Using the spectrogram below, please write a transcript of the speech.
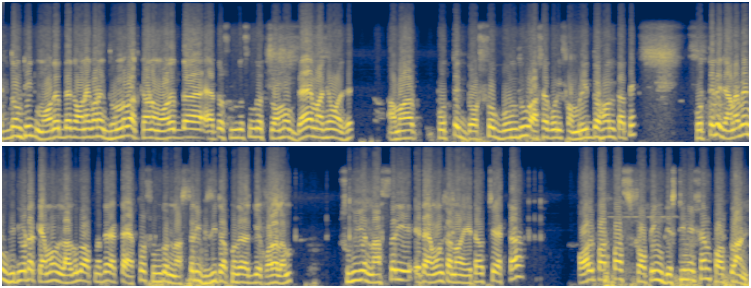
একদম ঠিক। মহাদেব দাকে অনেক অনেক ধন্যবাদ কারণ মহাদেব দা এত সুন্দর সুন্দর চমক দেয় মাঝে মাঝে। আমার প্রত্যেক দর্শক বন্ধু আশা করি সমৃদ্ধ হন তাতে। প্রত্যেকে জানাবেন ভিডিওটা কেমন লাগল আপনাদের। একটা এত সুন্দর নার্সারি ভিজিট আপনাদের আজকে করালাম। শুধু যে নার্সারি এটা এমনটা নয় এটা হচ্ছে একটা all purpose shopping destination for plant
